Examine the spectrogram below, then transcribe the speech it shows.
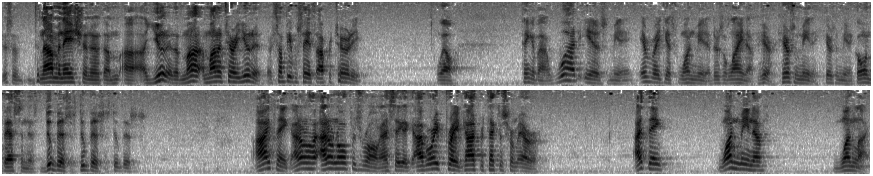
just a denomination, of um, a, a unit, a, mon- a monetary unit. Some people say it's opportunity. Well, think about it. What is meeting? Everybody gets one meeting. There's a lineup. Here, here's a meeting. Here's a meeting. Go invest in this. Do business. Do business. Do business. I think I don't know. I don't know if it's wrong. I say I've already prayed. God protect us from error. I think one mina, one life.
